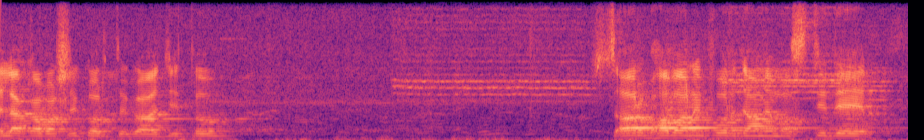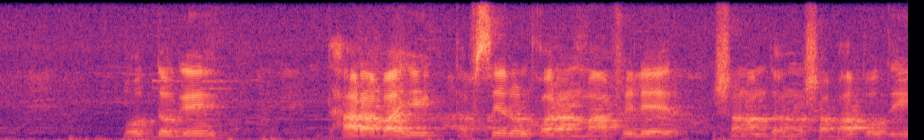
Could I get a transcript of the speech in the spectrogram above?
এলাকাবাসী কর্তৃক আয়োজিত চর ভবানীপুর জামে মসজিদের উদ্যোগে ধারাবাহিক তফসিরুল কোরআন মাহফিলের স্বনামধন্য সভাপতি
